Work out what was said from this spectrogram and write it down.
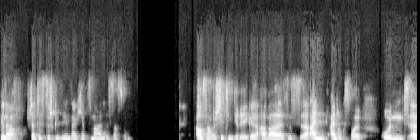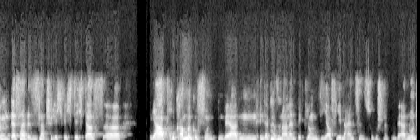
genau, statistisch gesehen, sage ich jetzt mal, ist das so. Ausnahmen bestätigen die Regel, aber es ist äh, ein, eindrucksvoll. Und ähm, deshalb ist es natürlich wichtig, dass äh, ja, Programme gefunden werden in der mhm. Personalentwicklung, die auf jeden Einzelnen zugeschnitten werden. Und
